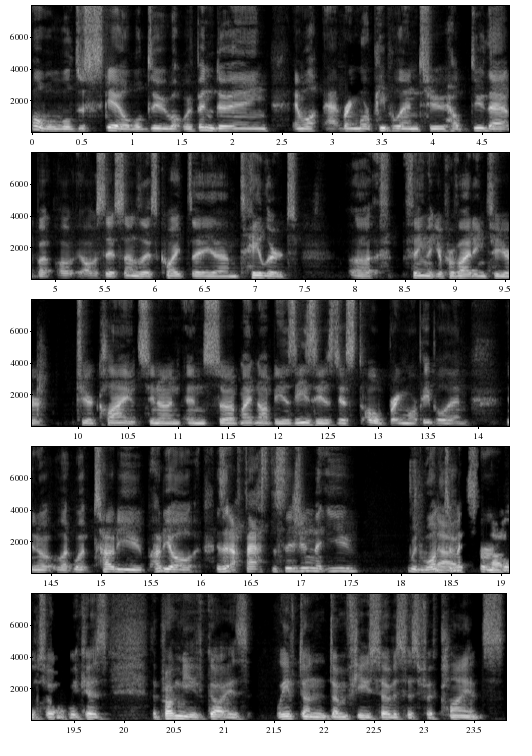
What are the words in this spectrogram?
oh, well, we'll just scale, we'll do what we've been doing, and we'll bring more people in to help do that. But obviously, it sounds like it's quite a um, tailored uh, thing that you're providing to your to your clients you know and, and so it might not be as easy as just oh bring more people in you know like what how do you how do you all is it a fast decision that you would want no, to make it's or? not at all because the problem you've got is we've done done you services for clients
